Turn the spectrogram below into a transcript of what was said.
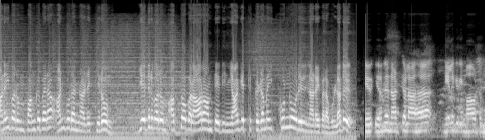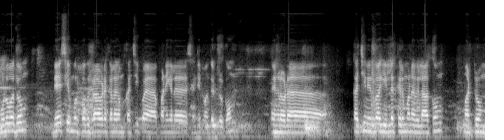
அனைவரும் பங்கு பெற அன்புடன் அழைக்கிறோம். எதிர்வரும் அக்டோபர் ஆறாம் தேதி ஞாயிற்றுக்கிழமை குன்னூரில் நடைபெறவுள்ளது. உள்ளது இரண்டு நாட்களாக நீலகிரி மாவட்டம் முழுவதும் தேசிய முற்போக்கு திராவிட கழகம் கட்சி ப பணிகளை செஞ்சுட்டு வந்துட்டு இருக்கோம் எங்களோட கட்சி நிர்வாகி இல்ல திருமண விழாக்கும் மற்றும்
